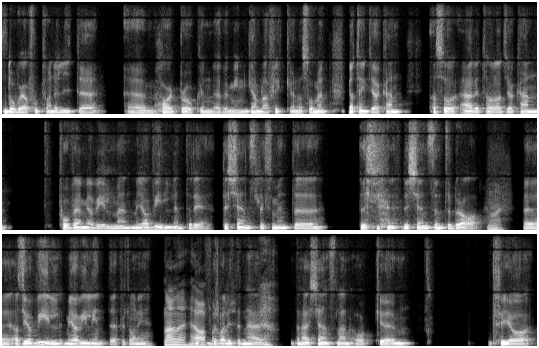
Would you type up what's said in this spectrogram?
Då var jag fortfarande lite um, heartbroken över min gamla flickvän och så. Men jag tänkte jag kan, alltså ärligt talat, jag kan få vem jag vill men, men jag vill inte det. Det känns liksom inte det, det känns inte bra. Uh, alltså jag vill, men jag vill inte. Förstår ni? Nej, nej, ja, det, det var lite den här, den här känslan. Och, um, för jag...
